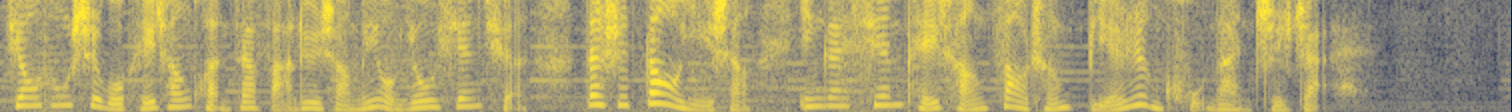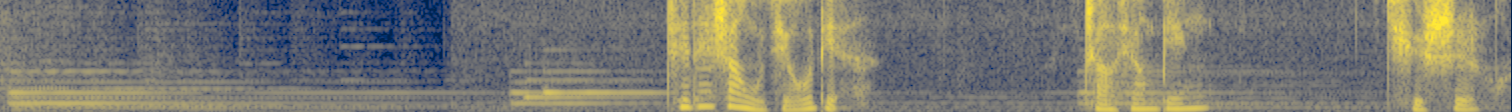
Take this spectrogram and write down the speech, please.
交通事故赔偿款在法律上没有优先权，但是道义上应该先赔偿造成别人苦难之债。这天上午九点，赵香兵去世了。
